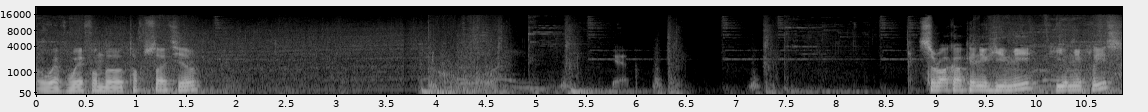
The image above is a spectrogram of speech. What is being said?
Uh, we have wave on the top side here. Soraka, can you hear me? Hear me, please.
